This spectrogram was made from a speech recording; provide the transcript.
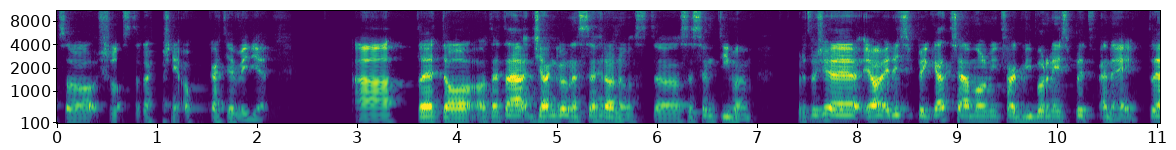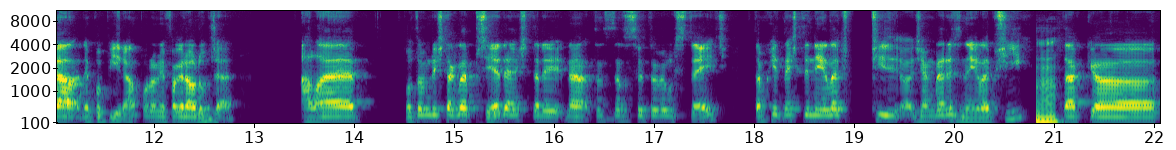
co šlo strašně okatě vidět. A to je to, to je ta jungle nesehranost uh, se svým týmem. Protože jo, i když Spika třeba mohl mít fakt výborný split v NA, to já nepopírám, podle mě fakt hrál dobře, ale potom když takhle přijedeš tady na, ten, na to světovou stage, tam chytneš ty nejlepší junglery z nejlepších, mm. tak uh,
